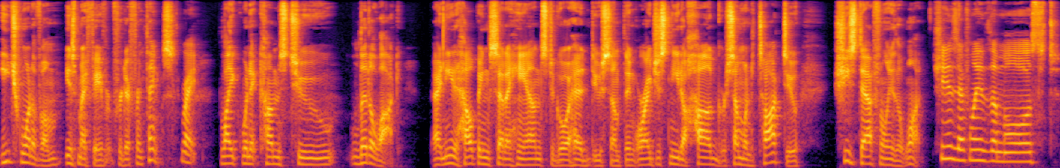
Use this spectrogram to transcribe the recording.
each one of them is my favorite for different things. Right. Like when it comes to Little Lock, I need a helping set of hands to go ahead and do something, or I just need a hug or someone to talk to. She's definitely the one. She is definitely the most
